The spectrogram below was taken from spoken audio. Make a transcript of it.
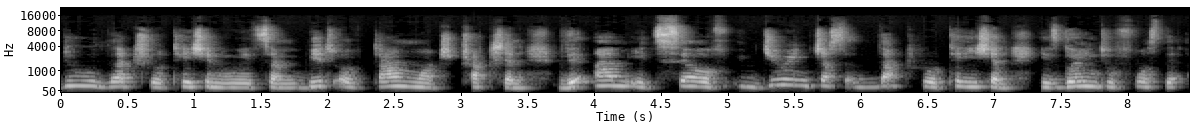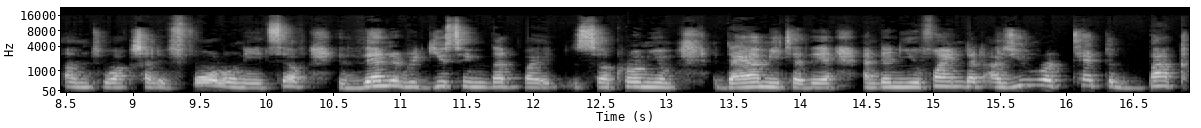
do that rotation with some bit of downward traction, the arm itself, during just that rotation, is going to force the arm to actually fall on itself, then reducing that by sacromium diameter there. And then you find that as you rotate back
